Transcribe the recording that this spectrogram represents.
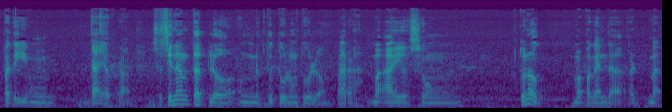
pati yung diaphragm. So silang tatlo ang nagtutulong-tulong para maayos yung tunog, mapaganda or ma-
